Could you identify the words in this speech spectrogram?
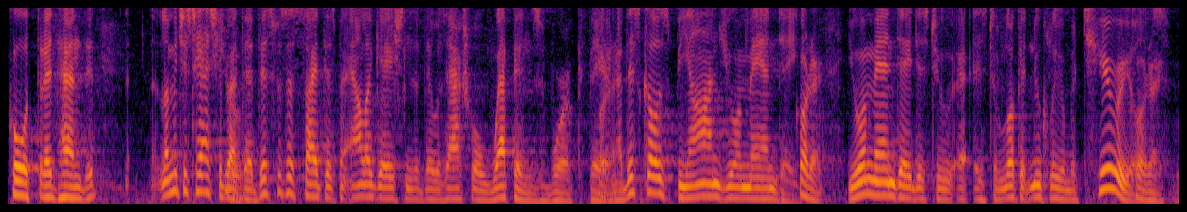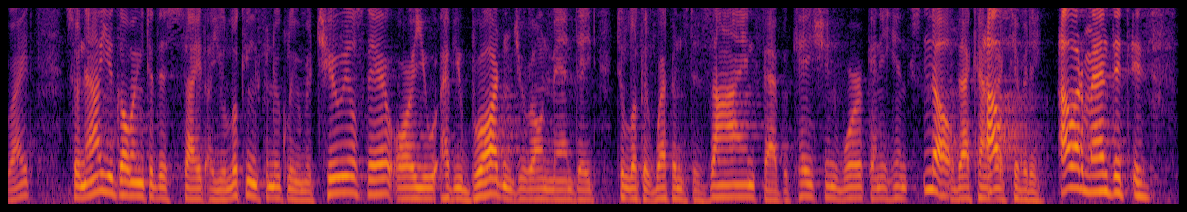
caught red handed. Let me just ask you sure. about that. This was a site there's been allegations that there was actual weapons work there. Correct. Now, this goes beyond your mandate. Correct. Your mandate is to, uh, is to look at nuclear materials, Correct. right? So now you're going to this site. Are you looking for nuclear materials there, or you, have you broadened your own mandate to look at weapons design, fabrication, work? Any hints no, of that kind our, of activity? Our mandate is,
